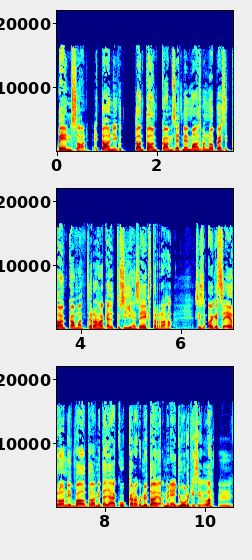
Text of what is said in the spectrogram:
bensaan. Että tämä on niinku, tää on tankkaamiseen, että menen mahdollisimman nopeasti tankkaamaan, että se raha on käytetty siihen, se ekstra raha. Siis oikeasti se ero on niin valtava, mitä jää kukkaroon, kun nyt menee julkisilla. Mm.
